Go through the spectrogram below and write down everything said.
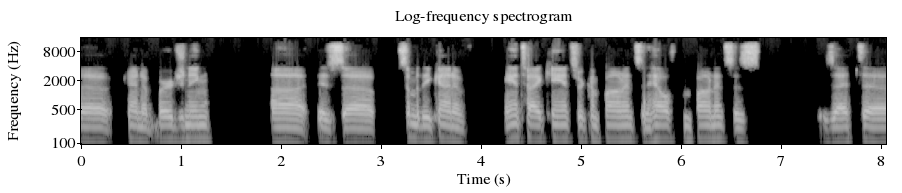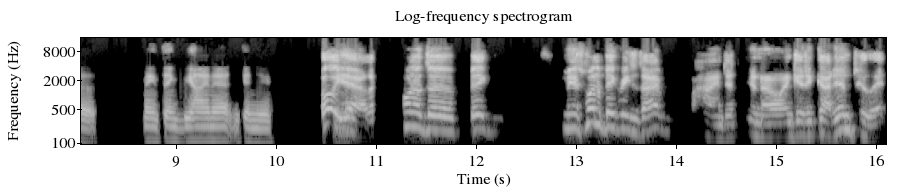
uh, kind of burgeoning uh, is uh, some of the kind of anti-cancer components and health components. Is is that uh, main thing behind that? And can you? Oh yeah, that's one of the big. I mean, it's one of the big reasons I'm behind it. You know, and get it got into it.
